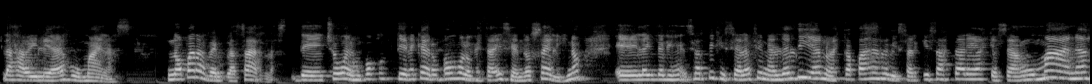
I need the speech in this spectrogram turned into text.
las habilidades humanas no para reemplazarlas. De hecho, bueno, un poco tiene que ver un poco con lo que está diciendo Celis, ¿no? Eh, la inteligencia artificial al final del día no es capaz de realizar quizás tareas que sean humanas,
